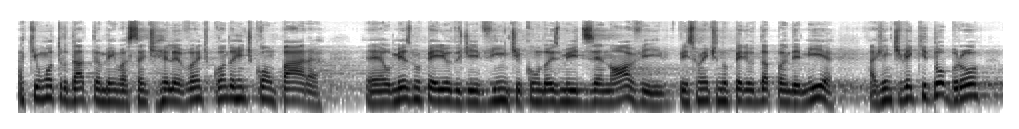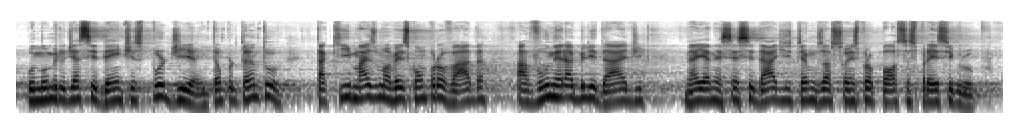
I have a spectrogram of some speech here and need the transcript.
Aqui um outro dado também bastante relevante, quando a gente compara é, o mesmo período de 20 com 2019, principalmente no período da pandemia, a gente vê que dobrou o número de acidentes por dia. Então, portanto, está aqui mais uma vez comprovada a vulnerabilidade né, e a necessidade de termos ações propostas para esse grupo.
